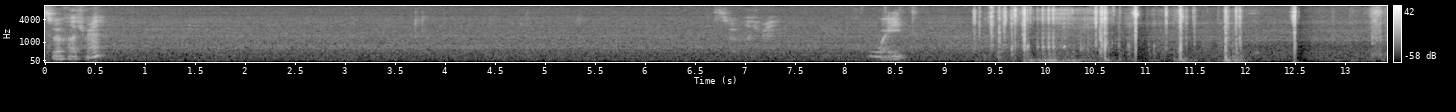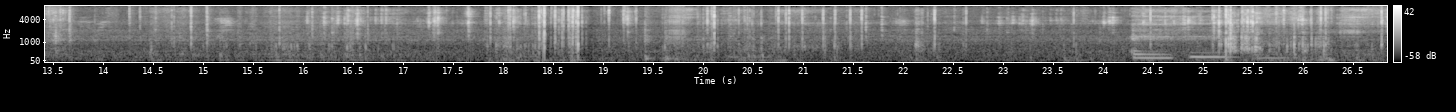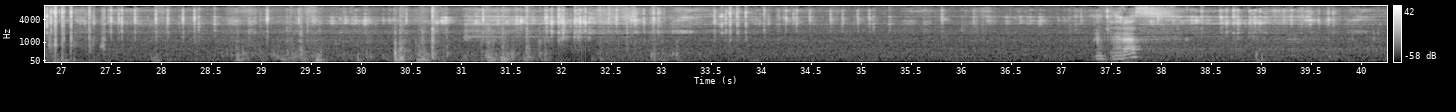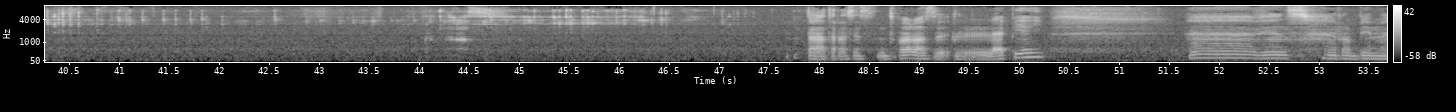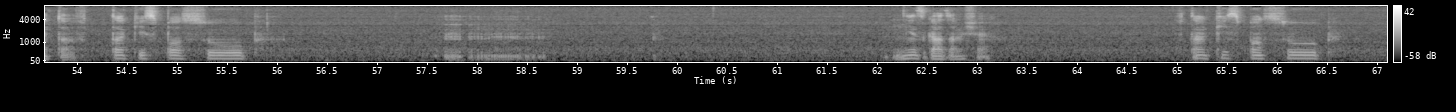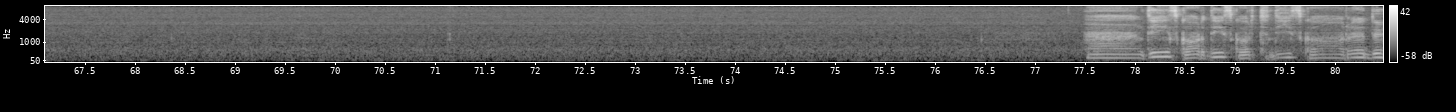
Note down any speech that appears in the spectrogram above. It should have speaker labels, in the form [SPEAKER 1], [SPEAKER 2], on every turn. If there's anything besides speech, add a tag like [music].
[SPEAKER 1] Słychać mnie? Słychać mnie? Wait. A teraz? Ta, teraz jest dwa razy lepiej. E, więc robimy to w taki sposób. Mm. Nie zgadzam się. W taki sposób. Discord, Discord, Discord.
